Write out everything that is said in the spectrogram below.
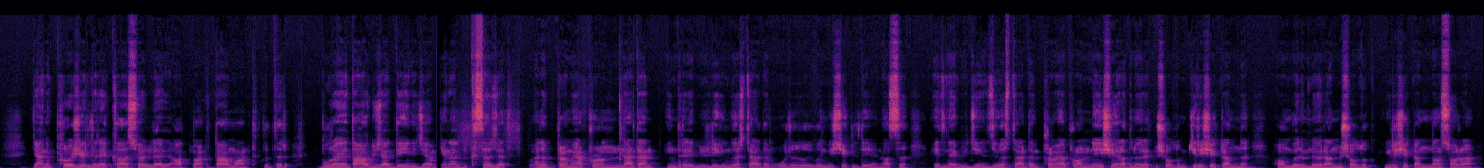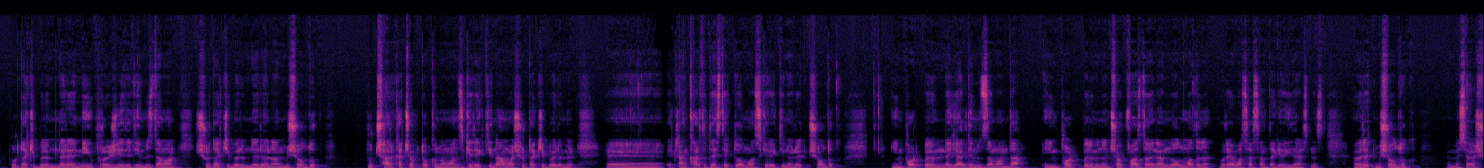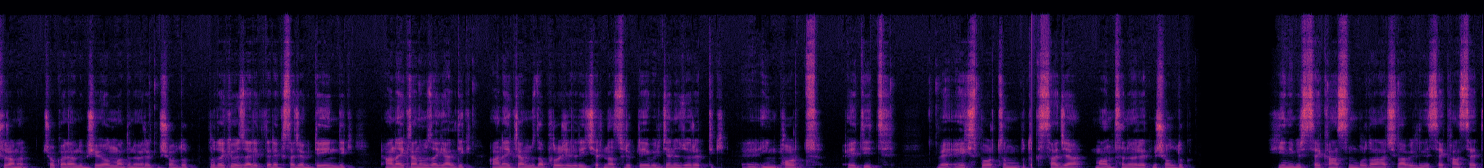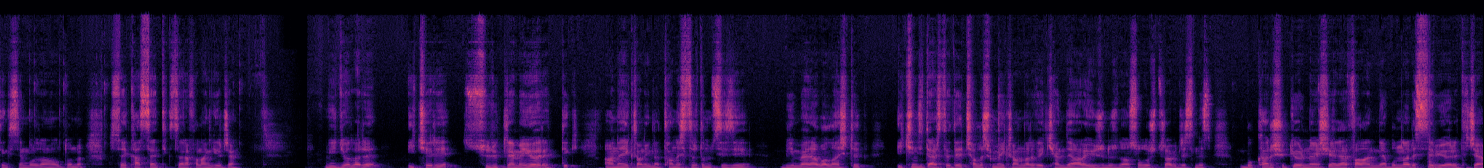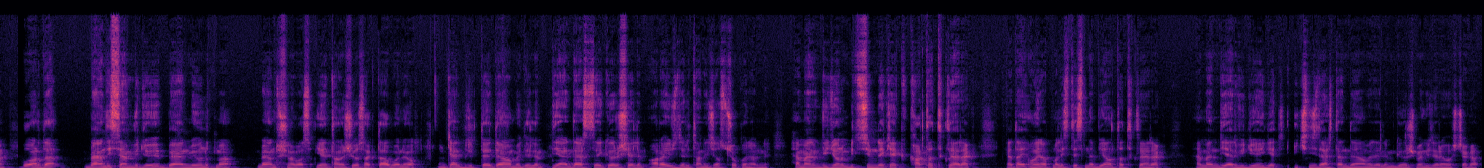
Yani projelere klasörleri atmak daha mantıklıdır. Buraya daha güzel değineceğim. Genel bir kısa özet. Adobe Premiere Pro'nun nereden indirebildiğini gösterdim. Ucuz uygun bir şekilde nasıl edinebileceğinizi gösterdim. Premiere Pro'nun ne işe yaradığını öğretmiş oldum. Giriş ekranını, home bölümünü öğrenmiş olduk. Giriş ekranından sonra buradaki bölümlere new proje dediğimiz zaman şuradaki bölümleri öğrenmiş olduk bu çarka çok dokunmamanız gerektiğini ama şuradaki bölümün e, ekran kartı destekli olması gerektiğini öğretmiş olduk. Import bölümüne geldiğimiz zaman da import bölümünün çok fazla önemli olmadığını buraya basarsanız da geri gidersiniz. Öğretmiş olduk. Mesela şuranın çok önemli bir şey olmadığını öğretmiş olduk. Buradaki özelliklere kısaca bir değindik. Ana ekranımıza geldik. Ana ekranımızda projeleri içeri nasıl yükleyebileceğinizi öğrettik. E, import, edit ve export'un bu da kısaca mantığını öğretmiş olduk yeni bir sekansın buradan açılabildiğini, sekans settings'in buradan olduğunu, sekans settings'lere falan gireceğim. Videoları içeri sürüklemeyi öğrettik. Ana ekranıyla tanıştırdım sizi. Bir merhabalaştık. İkinci derste de çalışma ekranları ve kendi arayüzünüzü nasıl oluşturabilirsiniz? Bu karışık görünen şeyler falan ne? Bunları size bir öğreteceğim. Bu arada beğendiysen videoyu beğenmeyi unutma. Beğen tuşuna bas. Yeni tanışıyorsak da abone ol. Gel birlikte devam edelim. Diğer derste görüşelim. Arayüzleri tanıyacağız. Çok önemli. Hemen videonun bitişimindeki karta tıklayarak ya da oynatma listesinde bir alta tıklayarak Hemen diğer videoya geç. İkinci dersten devam edelim. Görüşmek üzere. Hoşçakal.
